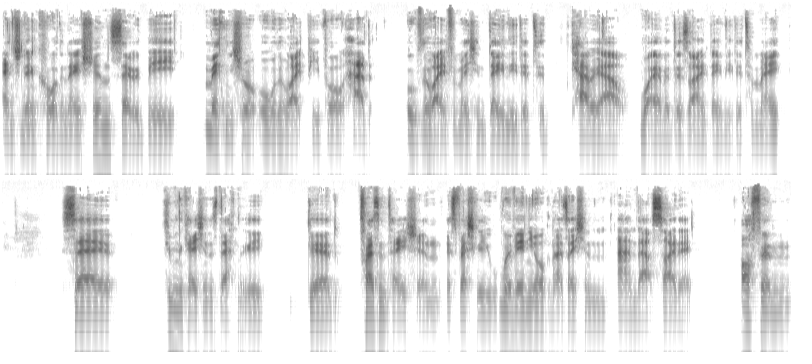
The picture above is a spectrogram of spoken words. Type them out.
engineering coordination. So it would be making sure all the right people had all the right information they needed to carry out whatever design they needed to make. So communication is definitely good. Presentation, especially within your organization and outside it. Often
